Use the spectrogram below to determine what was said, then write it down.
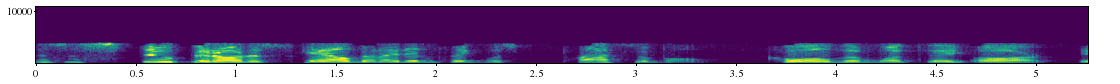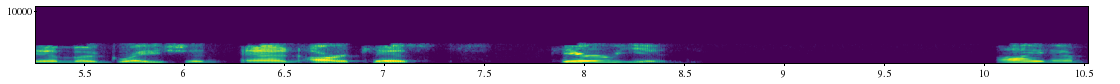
This is stupid on a scale that I didn't think was possible call them what they are, immigration anarchists, period. I am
